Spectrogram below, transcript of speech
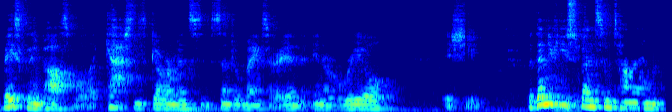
basically impossible. Like, gosh, these governments and central banks are in in a real issue. But then if you spend some time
